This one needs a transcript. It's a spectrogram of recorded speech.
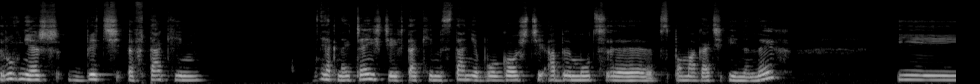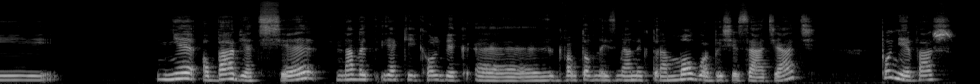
Również być w takim, jak najczęściej w takim stanie błogości, aby móc e, wspomagać innych i nie obawiać się nawet jakiejkolwiek e, gwałtownej zmiany, która mogłaby się zadziać, ponieważ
